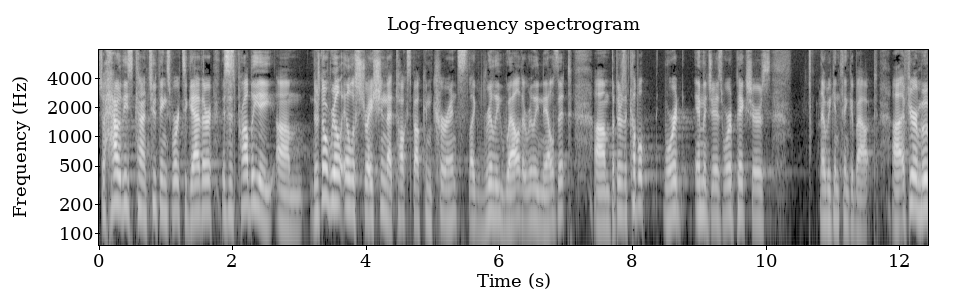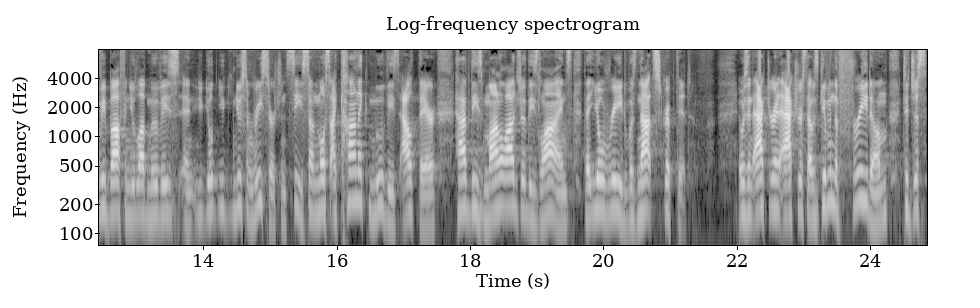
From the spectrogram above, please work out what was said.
So, how do these kind of two things work together? This is probably a, um, there's no real illustration that talks about concurrence like really well, that really nails it. Um, but there's a couple word images, word pictures that we can think about. Uh, if you're a movie buff and you love movies, and you, you can do some research and see some of the most iconic movies out there have these monologues or these lines that you'll read was not scripted. It was an actor and actress that was given the freedom to just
